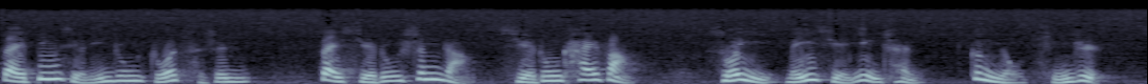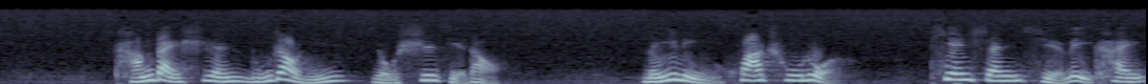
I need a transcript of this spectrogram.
在冰雪林中着此身，在雪中生长，雪中开放，所以梅雪映衬，更有情致。唐代诗人卢照邻有诗写道：“梅岭花初落，天山雪未开。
